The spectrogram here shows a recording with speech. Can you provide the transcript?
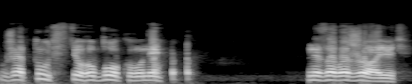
Вже тут з цього боку вони не заважають.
